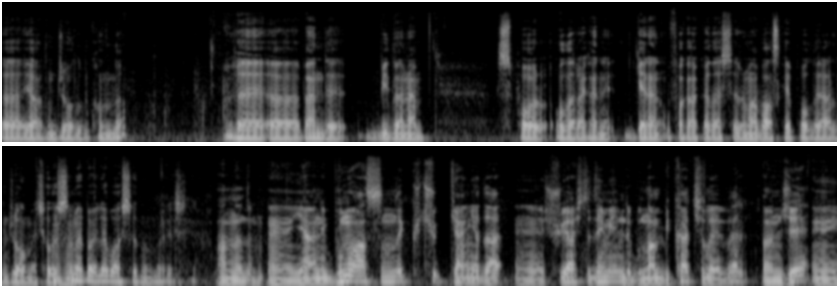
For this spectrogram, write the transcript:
e, yardımcı oldu bu konuda. Ve e, ben de bir dönem spor olarak hani gelen ufak arkadaşlarıma basketbolda yardımcı olmaya çalıştım Hı hı. ve böyle başladım böyle işte. Anladım. Ee, yani bunu aslında küçükken ya da e, şu yaşta demeyelim de bundan birkaç yıl evvel önce e,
